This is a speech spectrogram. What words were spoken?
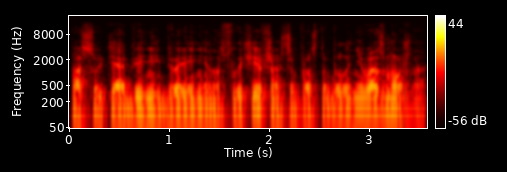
по сути, обвинить дворянина в случившемся просто было невозможно.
